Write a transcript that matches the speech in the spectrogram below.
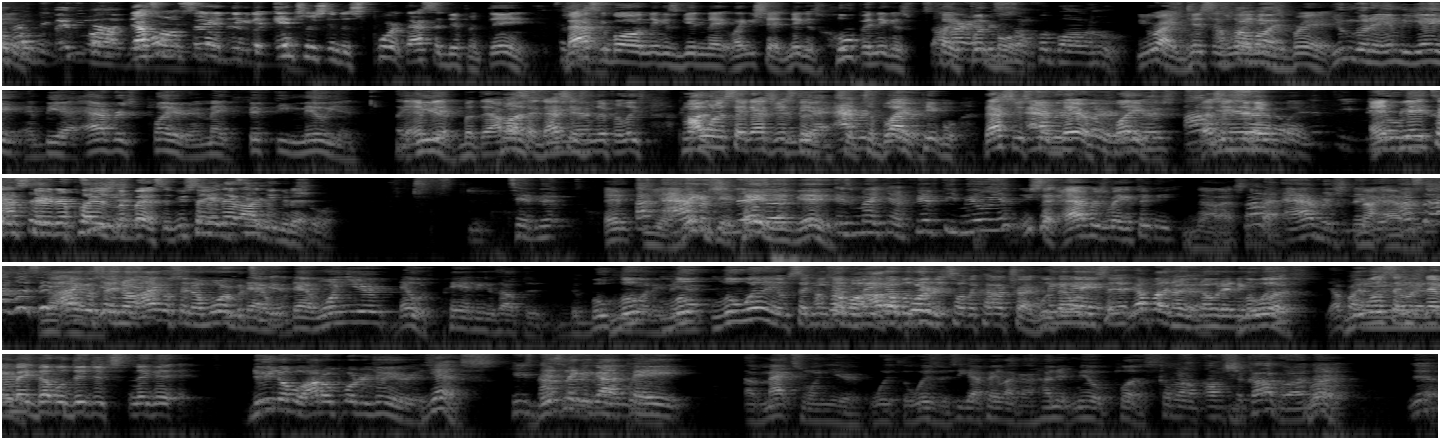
Not, that's what I'm saying, nigga. The interest in the sport, that's a different thing. For Basketball, sure. niggas getting, that, like you said, niggas hoop and niggas so play football. On football and hoop. You're right, just as way niggas bread. You can go to NBA and be an average player and make 50 million. Like NBA, year, but the, I'm gonna say that's just live for leagues. I want to say that's just to, black people. That's just to their players. That's just to their players. NBA takes care of their players the best. If you saying that, I'll give you that. Sure. Ten million. Yeah. Average nigga paid, is making fifty million. You said average making fifty? No, that's not, not an average nigga. Not average. I, said, I, no, I ain't gonna say no. I ain't gonna say no more. But that yeah. that one year, that was paying niggas out the the boot Lou, money. Lou, Lou Williams said he never made double digits on the contract. Was that, what he said? Y'all probably don't even know that nigga was. Y'all Lou Williams said he's never made double digits, nigga. Do you know who Otto Porter Jr. is? Yes. He's this nigga got paid a max one year with the Wizards. He got paid like a hundred mil plus. Coming off, off Chicago, I know. Right. Yeah.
